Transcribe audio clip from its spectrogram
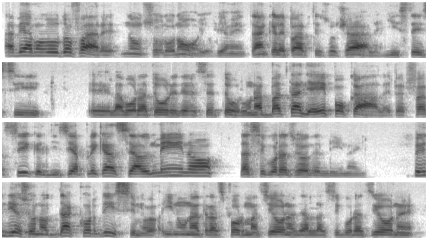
Abbiamo dovuto fare, non solo noi ovviamente, anche le parti sociali, gli stessi eh, lavoratori del settore, una battaglia epocale per far sì che gli si applicasse almeno l'assicurazione dell'INAI. Quindi io sono d'accordissimo in una trasformazione dall'assicurazione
